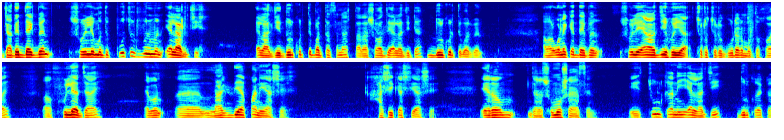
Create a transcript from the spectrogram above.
যাদের দেখবেন শরীরের মধ্যে প্রচুর পরিমাণ অ্যালার্জি অ্যালার্জি দূর করতে পারতেছে না, তারা সহজে অ্যালার্জিটা দূর করতে পারবেন। আবার অনেকে দেখবেন শরীরে অ্যালার্জি হইয়া ছোট ছোট গোড়ার মতো হয় বা ফুলে যায় এবং নাক দিয়া পানি আসে, হাসি কাশি আসে। এরম যারা সমস্যায় আছেন, এই চুলকানি, অ্যালার্জি দূর করার একটা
